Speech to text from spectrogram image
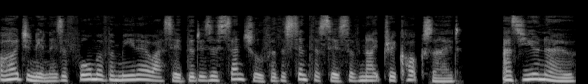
Arginine is a form of amino acid that is essential for the synthesis of nitric oxide. As you know,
